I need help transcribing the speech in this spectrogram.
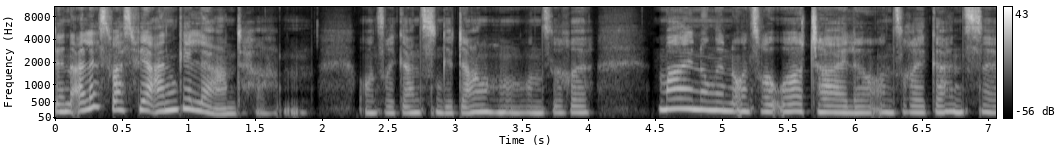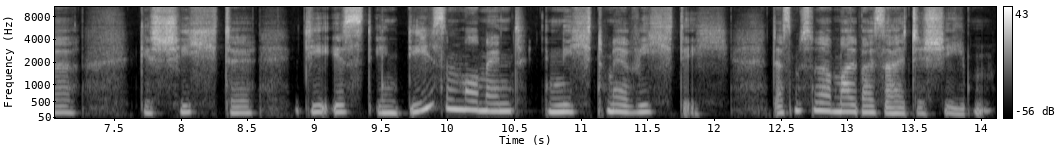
Denn alles, was wir angelernt haben, unsere ganzen Gedanken, unsere Meinungen, unsere Urteile, unsere ganze Geschichte, die ist in diesem Moment nicht mehr wichtig. Das müssen wir mal beiseite schieben.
